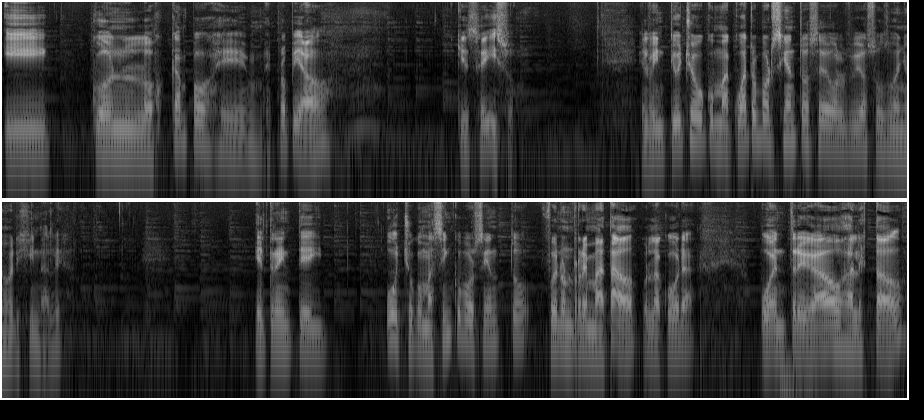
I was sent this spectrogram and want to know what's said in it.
y con los campos eh, expropiados, ¿qué se hizo? El 28,4% se devolvió a sus dueños originales. El 38,5% fueron rematados por la Cora o entregados al Estado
